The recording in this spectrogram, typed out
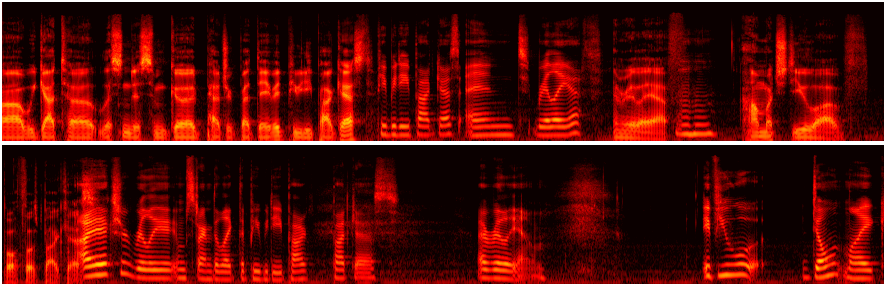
Uh, we got to listen to some good Patrick Bet David PBD podcast PBD podcast and Real AF. and Real AF. How much do you love both those podcasts? Mm-hmm. I actually really am starting to like the PBD pod- podcast. I really am. If you don't like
